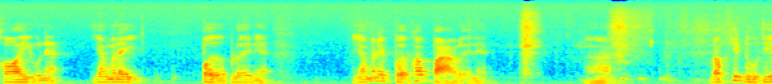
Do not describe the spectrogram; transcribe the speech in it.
คอยอยู่เนี่ย ยังไม่ได้เปิบเลยเนี่ย ยังไม่ได้เปิบเข้าปากเลยเนี่ยอ่าเราคิดดูที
